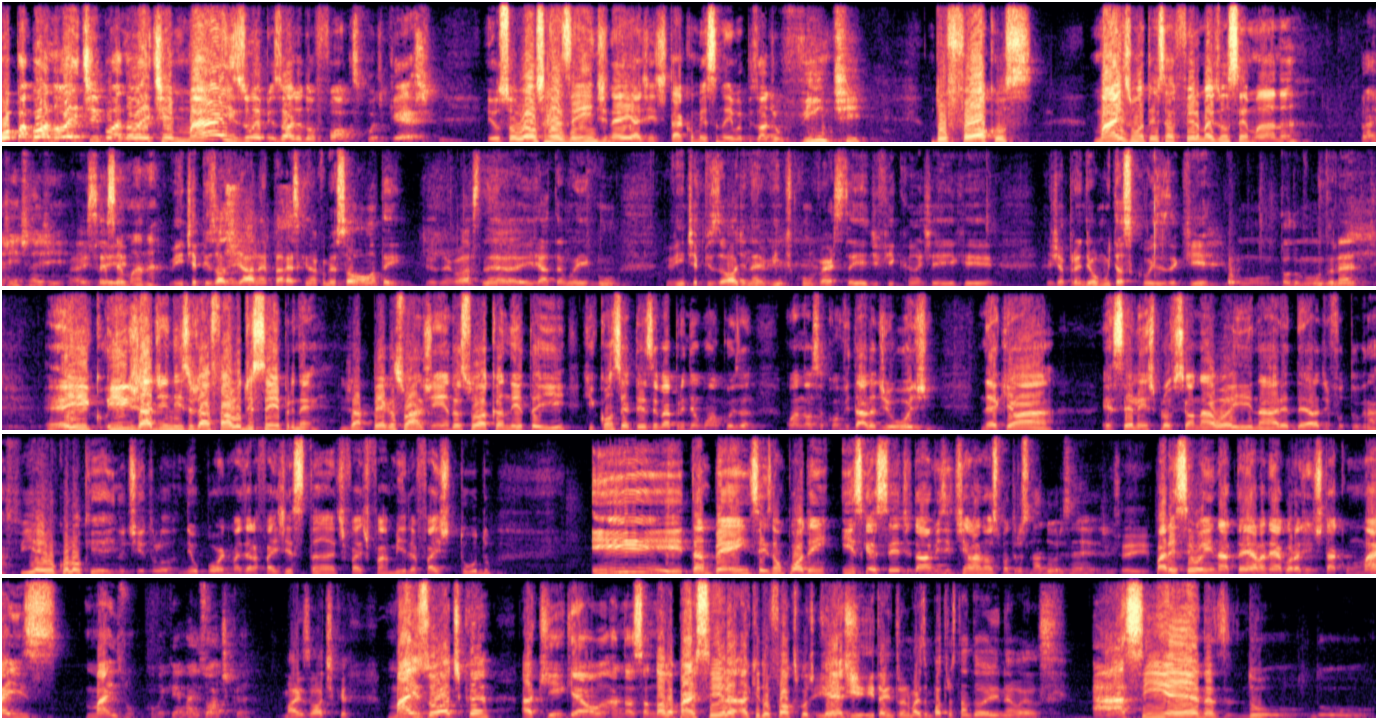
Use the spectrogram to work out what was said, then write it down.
Opa, boa noite, boa noite. Mais um episódio do Fox Podcast. Eu sou o Elcio Rezende, né? E a gente está começando aí o episódio 20 do Focus. Mais uma terça-feira, mais uma semana pra gente, né, Gi? É isso uma aí. semana. 20 episódios já, né? Parece que não começou ontem esse negócio, né? E já estamos aí com 20 episódios, né? 20 conversas aí edificantes aí que a gente aprendeu muitas coisas aqui com todo mundo, né? É, e, e já de início eu já falo de sempre, né? Já pega sua agenda, sua caneta aí, que com certeza você vai aprender alguma coisa com a nossa convidada de hoje, né? Que é uma excelente profissional aí na área dela de fotografia. Eu coloquei aí no título newborn, mas ela faz gestante, faz família, faz tudo. E também vocês não podem esquecer de dar uma visitinha lá nos nossos patrocinadores, né? Isso aí. Apareceu aí na tela, né? Agora a gente tá com mais mais um, como é que é? Mais ótica? Mais ótica. Mais ótica aqui, que é a nossa nova parceira aqui do Fox E, Podcast. e, e tá entrando mais um patrocinador aí, né, Wells? Ah, sim, é, né, do, do,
